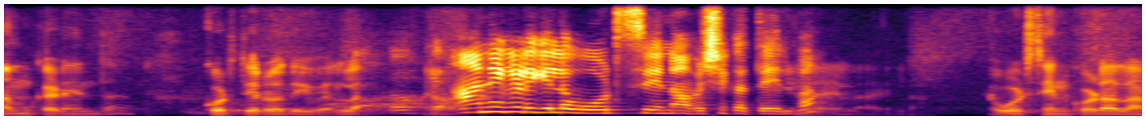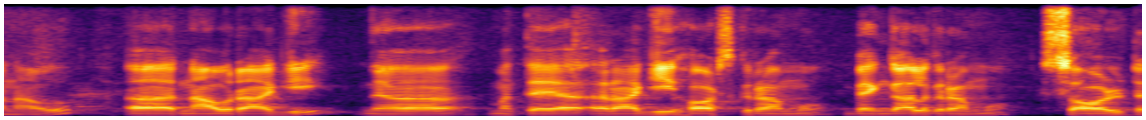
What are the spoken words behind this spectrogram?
ನಮ್ಮ ಕಡೆಯಿಂದ ಕೊಡ್ತಿರೋದು ಇವೆಲ್ಲ. ಆನೆಗಳಿಗೆಲ್ಲ ಓಟ್ಸ್ ಏನು ಅವಶ್ಯಕತೆ ಇಲ್ವಾ? ಇಲ್ಲ ಇಲ್ಲ ಓಟ್ಸ್ ಏನು ಕೊಡಲ್ಲ ನಾವು. ನಾವು ರಾಗಿ ಮತ್ತು ಮತ್ತೆ ರಾಗಿ horse gram Bengal gram salt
